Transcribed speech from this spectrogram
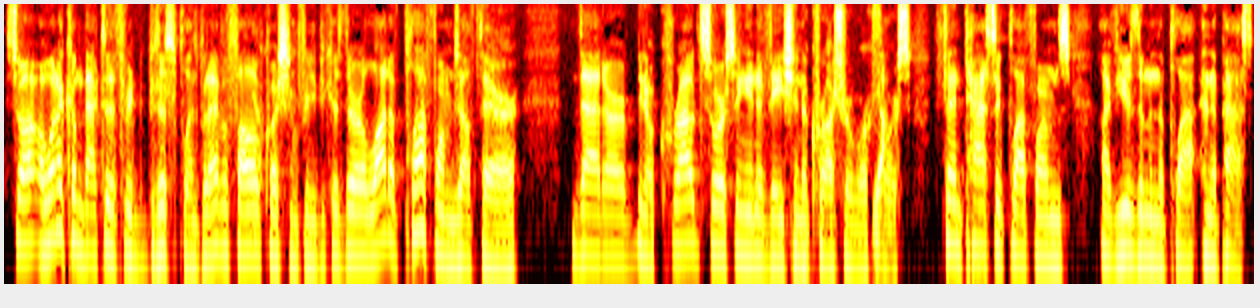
So I want to come back to the three disciplines, but I have a follow up yeah. question for you because there are a lot of platforms out there that are you know crowdsourcing innovation across your workforce. Yeah. Fantastic platforms. I've used them in the pla- in the past.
